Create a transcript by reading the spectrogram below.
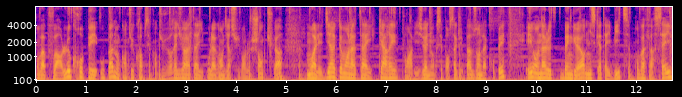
on va pouvoir le cropper ou pas. Donc quand tu croppes, c'est quand tu veux réduire la taille ou l'agrandir suivant le champ que tu as. Moi, elle est directement à la taille carrée pour un visuel, donc c'est pour ça que j'ai pas besoin de la cropper. Et on a le banger, Niska Type Beat, on va faire save,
